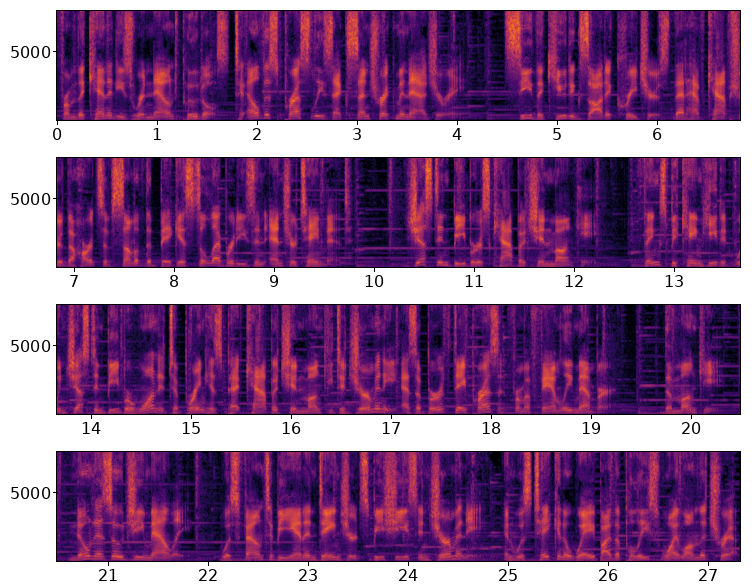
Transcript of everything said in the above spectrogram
from the Kennedys' renowned poodles to Elvis Presley's eccentric menagerie. See the cute exotic creatures that have captured the hearts of some of the biggest celebrities in entertainment. Justin Bieber's Capuchin Monkey. Things became heated when Justin Bieber wanted to bring his pet Capuchin monkey to Germany as a birthday present from a family member. The monkey, known as OG Mally, was found to be an endangered species in Germany and was taken away by the police while on the trip.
